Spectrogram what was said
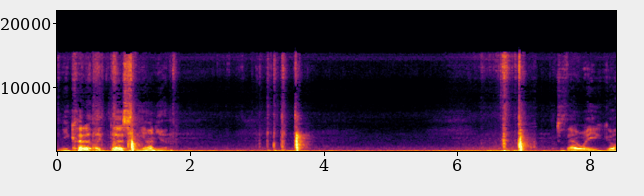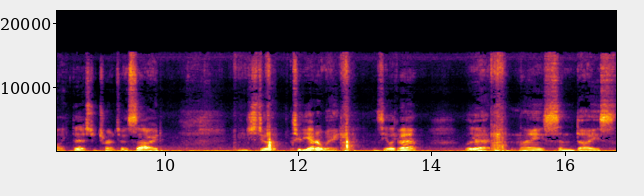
And you cut it like this, the onion. That way you can go like this, you turn it to the side, and you just do it to the other way. See like that? Look at that. Nice and dice.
